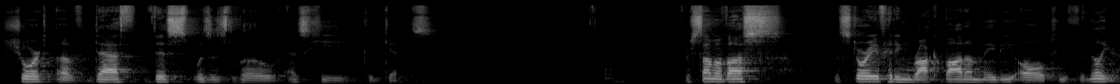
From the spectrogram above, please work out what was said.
Short of death, this was as low as he could get. For some of us, the story of hitting rock bottom may be all too familiar.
